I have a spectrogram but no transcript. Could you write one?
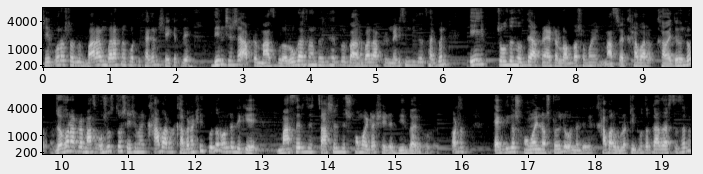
সেই খরচটা যদি বারংবার আপনি করতে থাকেন, সেক্ষেত্রে দিন শেষে আপনার মাছগুলো রোগাক্রান্ত হতে থাকবে, বারবার আপনি মেডিসিন দিতে থাকবেন। এই চলতে চলতে আপনার একটা লম্বা সময় মাছের খাবার খাওয়াইতে হলো যখন আপনার মাছ অসুস্থ, সেই সময় খাবার খাবে না, ঠিক মতন অন্যদিকে মাছের যে চাষের যে সময়টা, সেটা দীর্ঘায়ু হবে। অর্থাৎ একদিকে সময় নষ্ট হলো অন্যদিকে খাবারগুলো ঠিক মতো কাজে আসতেছে না।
